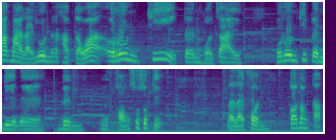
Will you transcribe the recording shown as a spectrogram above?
มากมายหลายรุ่นนะครับ แต่ว่ารุ่นที่เป็นหัวใจรุ่นที่เป็น DNA หนึ่งของ Suzuki หลายๆ คนก็ต้องกลับ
